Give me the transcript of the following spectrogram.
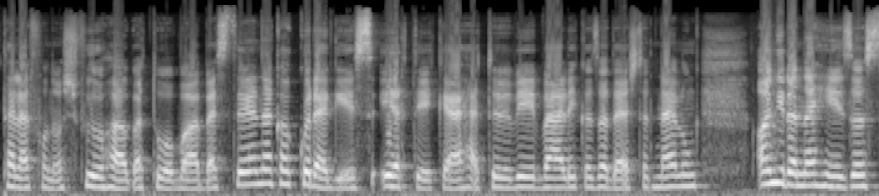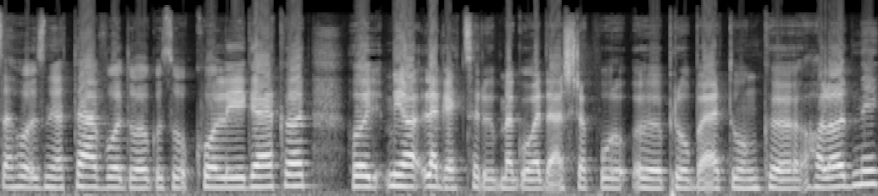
telefonos fülhallgatóval beszélnek, akkor egész értékelhetővé válik az adás. Tehát nálunk annyira nehéz összehozni a távol dolgozó kollégákat, hogy mi a legegyszerűbb megoldásra próbáltunk haladni.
